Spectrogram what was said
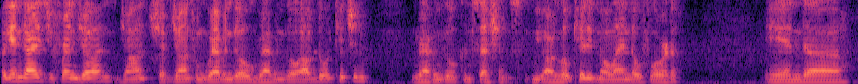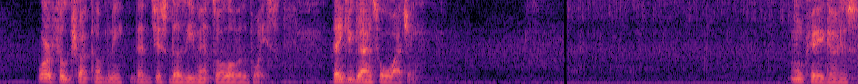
Again, guys, your friend John, John, Chef John from Grab and Go, Grab and Go Outdoor Kitchen, Grab and Go Concessions. We are located in Orlando, Florida. And uh, we're a food truck company that just does events all over the place. Thank you guys for watching. Okay, guys.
